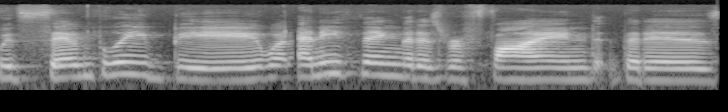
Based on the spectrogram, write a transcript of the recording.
would simply be what anything that is refined that is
